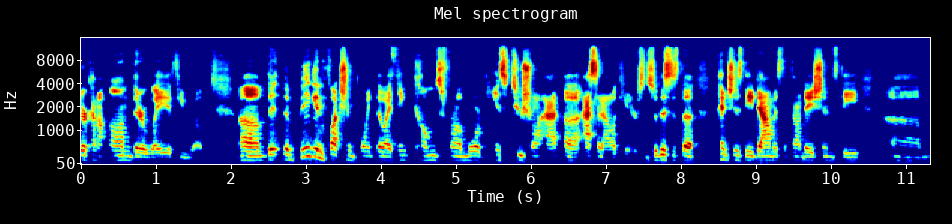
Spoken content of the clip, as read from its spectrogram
they're, kind of on their way, if you will. Um, the the big inflection point, though, I think comes from more of the institutional uh, asset allocators. And so this is the pensions, the endowments, the foundations, the um,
